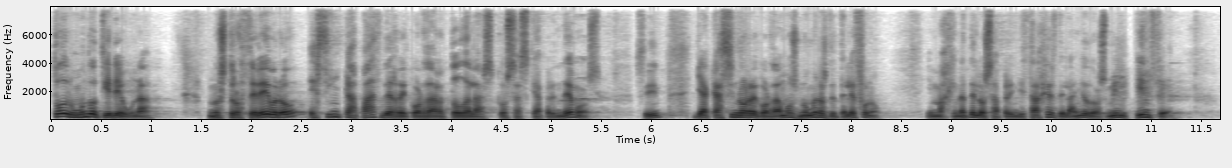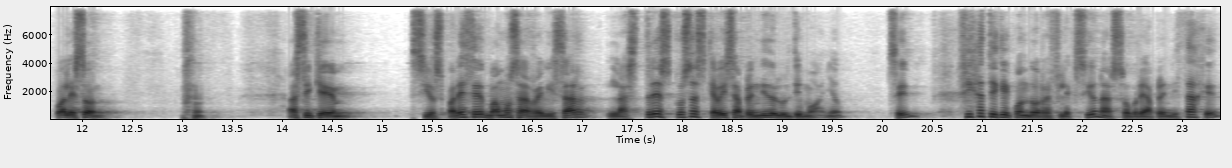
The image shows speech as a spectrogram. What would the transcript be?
Todo el mundo tiene una. Nuestro cerebro es incapaz de recordar todas las cosas que aprendemos. ¿sí? Ya casi no recordamos números de teléfono. Imagínate los aprendizajes del año 2015. ¿Cuáles son? Así que, si os parece, vamos a revisar las tres cosas que habéis aprendido el último año. ¿sí? Fíjate que cuando reflexionas sobre aprendizaje,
